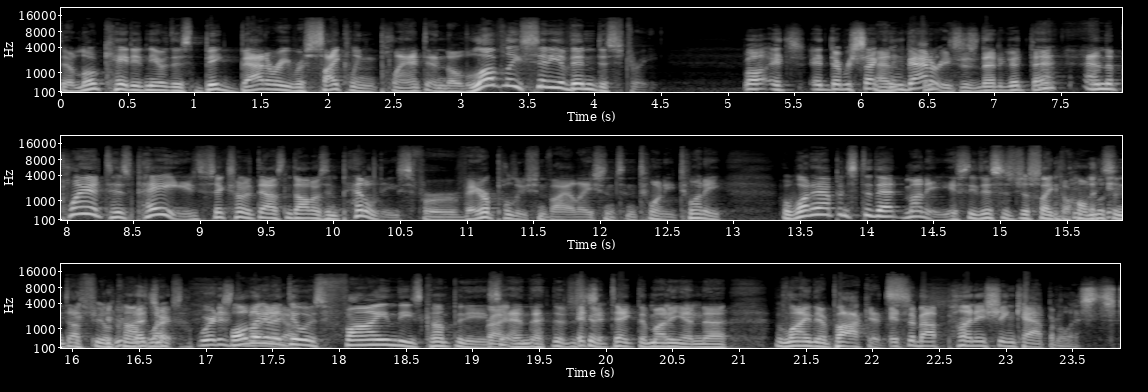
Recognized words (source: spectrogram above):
they're located near this big battery recycling plant in the lovely city of industry Well, it's it, they're recycling And- batteries. Isn't that a good thing? and the plant has paid $600000 in penalties for air pollution violations in 2020 but what happens to that money? You see, this is just like the homeless industrial That's right. complex. Where does All the they're going to do is fine these companies, Right. and then they're just going to take the money and uh, line their pockets. It's about punishing capitalists,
